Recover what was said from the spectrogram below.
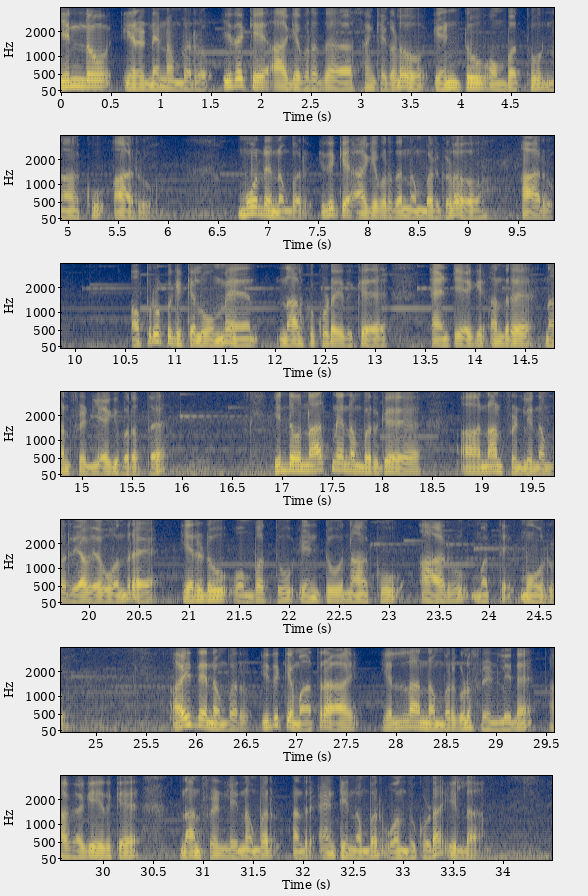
ಇನ್ನು ಎರಡನೇ ನಂಬರು. ಇದಕ್ಕೆ ಆಗಿ ಬರದ ಸಂಖ್ಯೆಗಳು ಎಂಟು, ಒಂಬತ್ತು, ನಾಲ್ಕು, ಆರು. ಮೂರನೇ ನಂಬರ್. ಇದಕ್ಕೆ ಆಗಿ ಬರದ ನಂಬರ್ಗಳು ಆರು. ಅಪರೂಪಕ್ಕೆ ಕೆಲವೊಮ್ಮೆ ನಾಲ್ಕು ಕೂಡ ಇದಕ್ಕೆ ಆ್ಯಂಟಿಯಾಗಿ ಅಂದರೆ ನಾನ್ ಫ್ರೆಂಡ್ಲಿಯಾಗಿ ಬರುತ್ತೆ. ಇನ್ನು ನಾಲ್ಕನೇ ನಂಬರ್ಗೆ ನಾನ್ ಫ್ರೆಂಡ್ಲಿ ನಂಬರ್ ಯಾವ್ಯಾವು ಅಂದರೆ ಎರಡು, ಒಂಬತ್ತು, ಎಂಟು, ನಾಲ್ಕು, ಆರು ಮತ್ತು ಮೂರು. ಐದನೇ ನಂಬರ್. ಇದಕ್ಕೆ ಮಾತ್ರ ಎಲ್ಲ ನಂಬರ್ಗಳು ಫ್ರೆಂಡ್ಲಿನೇ. ಹಾಗಾಗಿ ಇದಕ್ಕೆ ನಾನ್ ಫ್ರೆಂಡ್ಲಿ ನಂಬರ್ ಅಂದರೆ ಆ್ಯಂಟಿ ನಂಬರ್ ಒಂದು ಕೂಡ ಇಲ್ಲ.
